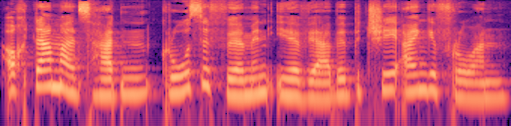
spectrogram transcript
Auch damals hatten große Firmen ihr Werbebudget eingefroren.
